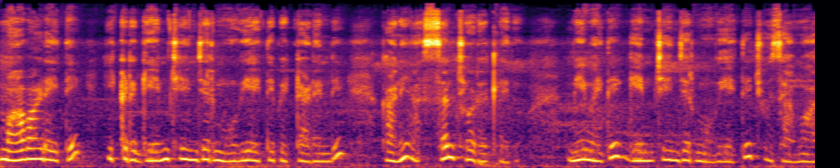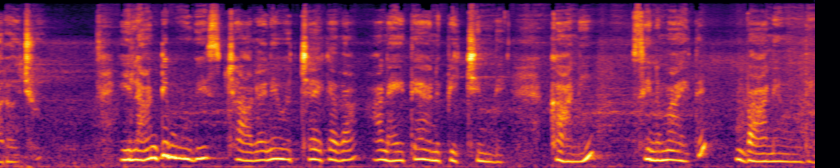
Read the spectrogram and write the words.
మావాడైతే ఇక్కడ గేమ్ చేంజర్ మూవీ అయితే పెట్టాడండి. కానీ అస్సలు చూడట్లేదు. మేమైతే గేమ్ చేంజర్ మూవీ అయితే చూసాము ఆ రోజు. ఇలాంటి మూవీస్ చాలానే వచ్చాయి కదా అని అయితే అనిపించింది. కానీ సినిమా అయితే బాగానే ఉంది.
